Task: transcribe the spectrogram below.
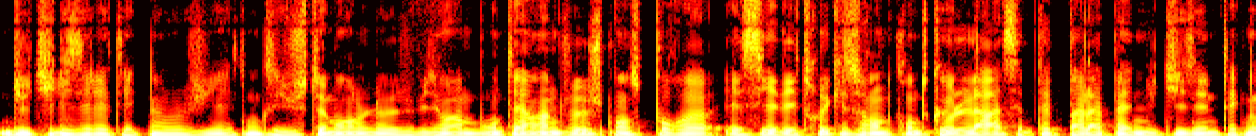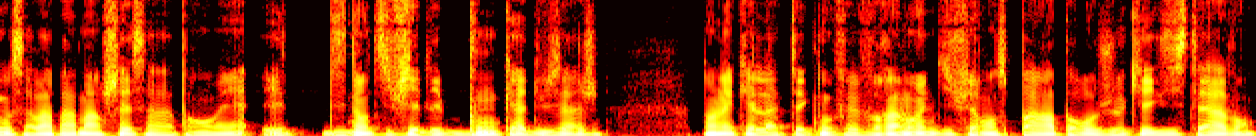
d'utiliser les technologies. Donc c'est justement le jeu vidéo un bon terrain de jeu, je pense, pour euh, essayer des trucs et se rendre compte que là, c'est peut-être pas la peine d'utiliser une techno, ça va pas marcher, ça va pas envoyer, et d'identifier les bons cas d'usage dans lesquels la techno fait vraiment une différence par rapport au jeu qui existait avant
